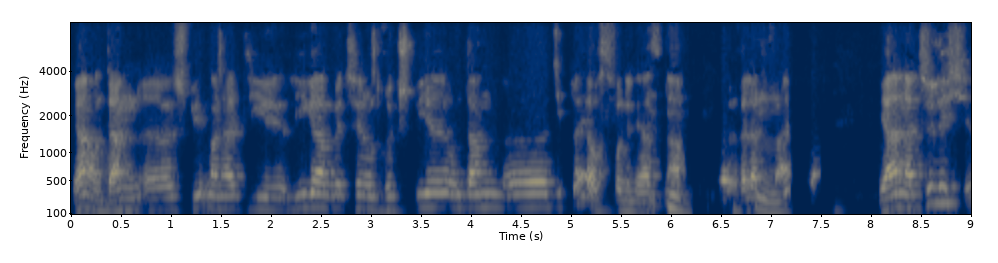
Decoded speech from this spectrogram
ja, und dann äh, spielt man halt die Liga mit Hin- und Rückspiel und dann äh, die Playoffs von den ersten mhm. ab. Äh, relativ mhm. einfach. Ja, natürlich äh,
